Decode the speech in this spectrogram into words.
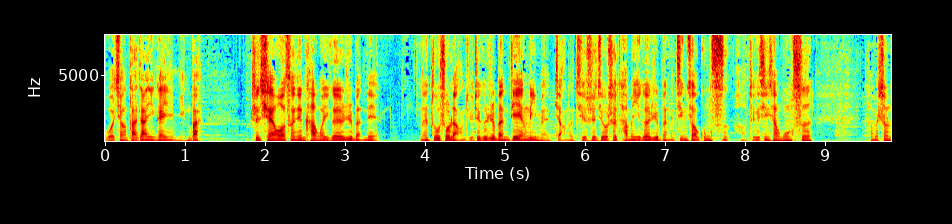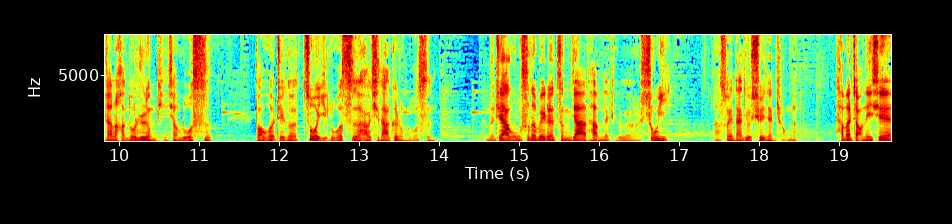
我想大家应该也明白。之前我曾经看过一个日本电影，那多说两句。这个日本电影里面讲的其实就是他们一个日本的经销公司啊。这个经销公司，他们生产了很多日用品，像螺丝，包括这个座椅螺丝，还有其他各种螺丝。那这家公司呢，为了增加他们的这个收益。啊，所以他就削减成本，他们找那些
